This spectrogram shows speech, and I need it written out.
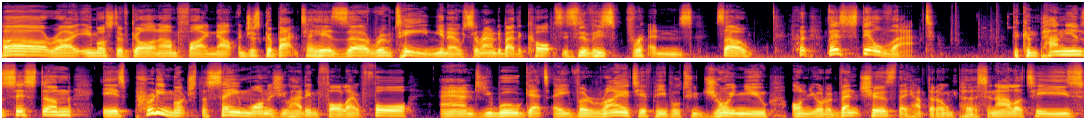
"All right, he must have gone, I'm fine now, and just go back to his uh, routine, you know, surrounded by the corpses of his friends. So there's still that. The companion system is pretty much the same one as you had in Fallout 4 and you will get a variety of people to join you on your adventures. They have their own personalities.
